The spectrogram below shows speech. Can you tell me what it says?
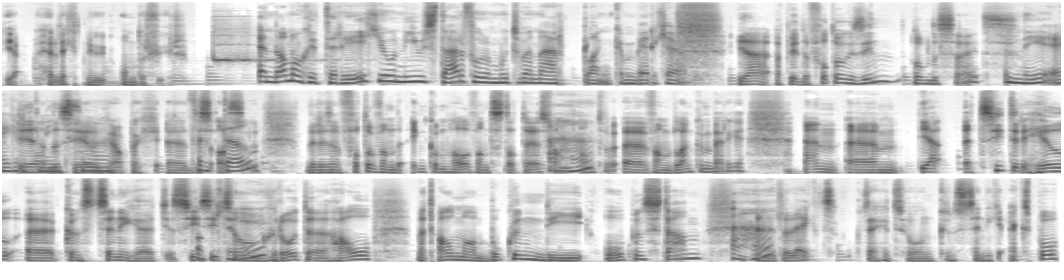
ja, hij ligt nu onder vuur. En dan nog het regionieuws. Daarvoor moeten we naar Blankenbergen. Ja, heb je de foto gezien op de site? Nee, eigenlijk Ja, niet. dat is heel eh. grappig. Eh, dus als, er is een foto van de inkomhal van het stadhuis van, eh, van Blankenbergen. En ehm, ja, het ziet er heel kunstzinnig uit. Dus je ziet zo'n grote hal met allemaal boeken die openstaan. Aha. En het lijkt, ik zeg het zo, een kunstzinnige expo.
